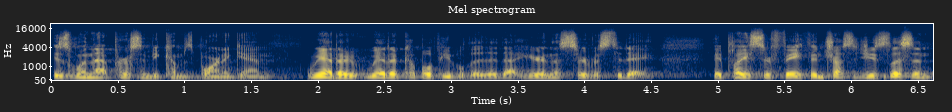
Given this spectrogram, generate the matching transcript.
is when that person becomes born again. We had a, we had a couple of people that did that here in this service today. They placed their faith and trust in Jesus. Listen,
